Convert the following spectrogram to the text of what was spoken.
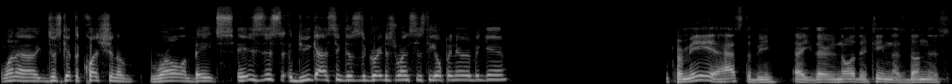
Want to just get the question of Royal and Bates? Is this? Do you guys think this is the greatest run since the Open era began? For me, it has to be. Like, there's no other team that's done this.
